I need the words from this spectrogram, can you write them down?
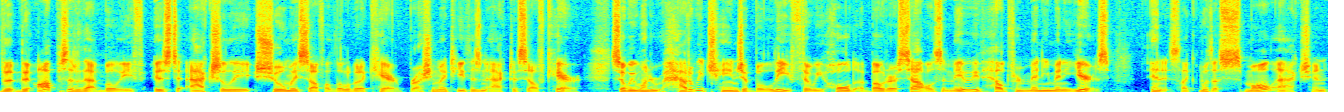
the the opposite of that belief is to actually show myself a little bit of care. Brushing my teeth is an act of self care. So we wonder how do we change a belief that we hold about ourselves that maybe we've held for many many years, and it's like with a small action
